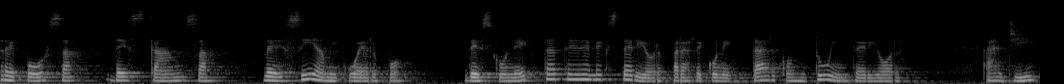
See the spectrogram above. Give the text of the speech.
Reposa, descansa, me decía mi cuerpo. Desconéctate del exterior para reconectar con tu interior. Allí,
